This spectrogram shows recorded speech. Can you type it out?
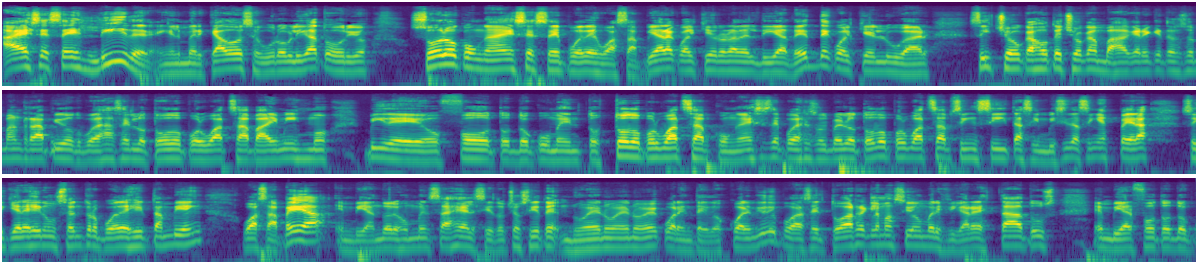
ASC es líder en el mercado de seguro obligatorio. Solo con ASC puedes whatsappear a cualquier hora del día, desde cualquier lugar. Si chocas o te chocan, vas a querer que te resuelvan rápido. Tú puedes hacerlo todo por WhatsApp ahí mismo. Videos, fotos, documentos, todo por WhatsApp. Con ASC puedes resolverlo todo por WhatsApp sin cita, sin visita, sin espera. Si quieres ir a un centro, puedes ir también. WhatsAppea enviándoles un mensaje al 787-999-4242 y puedes hacer toda reclamación, verificar el estatus, enviar fotos, documentos,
